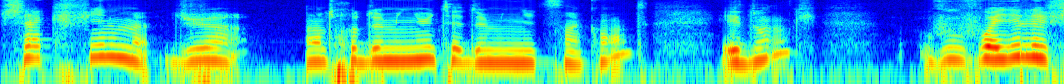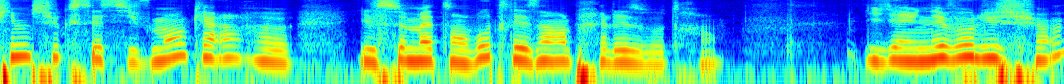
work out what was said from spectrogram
Chaque film dure entre 2 minutes et 2 minutes 50. Et donc, vous voyez les films successivement car euh, ils se mettent en route les uns après les autres. Il y a une évolution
